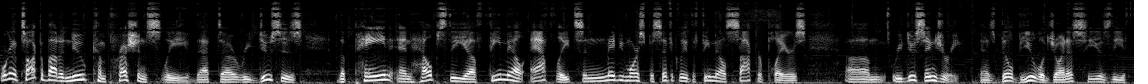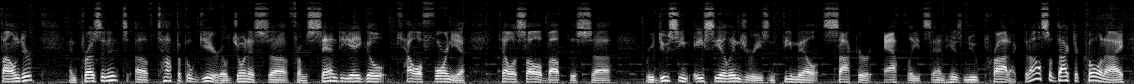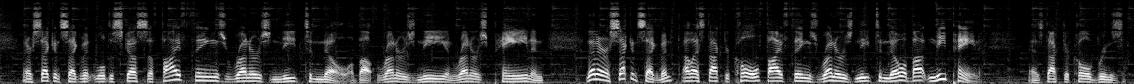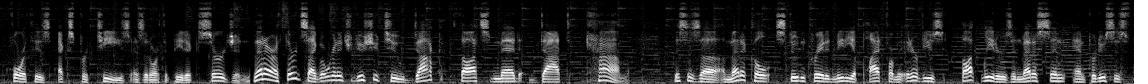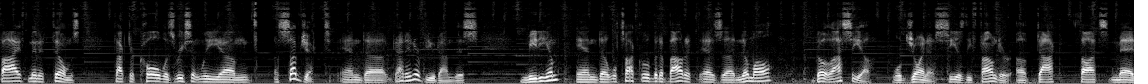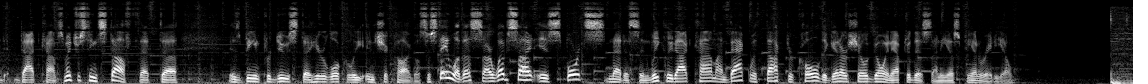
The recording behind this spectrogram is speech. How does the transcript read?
we're going to talk about a new compression sleeve that uh, reduces the pain and helps the uh, female athletes, and maybe more specifically the female soccer players, um, reduce injury. As Bill Buell will join us, he is the founder and president of Topical Gear. He'll join us uh, from San Diego, California. Tell us all about this uh, reducing ACL injuries in female soccer athletes and his new product. And also, Dr. Cole and I, in our second segment, will discuss uh, five things runners need to know about runner's knee and runner's pain. And then, in our second segment, I'll ask Dr. Cole five things runners need to know about knee pain as Dr. Cole brings forth his expertise as an orthopedic surgeon. Then, in our third segment, we're going to introduce you to DocThoughtsMed.com. This is a, medical student created media platform that interviews thought leaders in medicine and produces five minute films. Dr. Cole was recently um, a subject and uh, got interviewed on this medium, and uh, we'll talk a little bit about it as uh, Nirmal Gosalia will join us. He is the founder of DocThoughtsMed.com. Some interesting stuff that uh, is being produced uh, here locally in Chicago. So stay with us. Our website is sportsmedicineweekly.com. I'm back with Dr. Cole to get our show going after this on ESPN Radio.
